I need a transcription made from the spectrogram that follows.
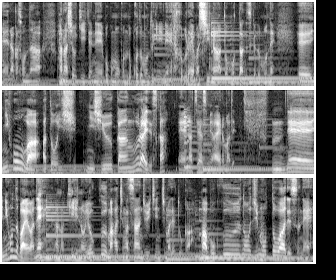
え、なんかそんな話を聞いてね僕も今度子供の時にねなんか羨ましいなと思ったんですけどもね、え、日本はあと週2週間ぐらいですか、え、夏休み入るまで。うん、で日本の場合はねあの霧のよく、まあ、8月31日までとか、まあ、僕の地元はですね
